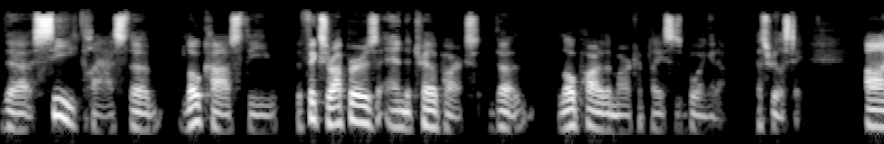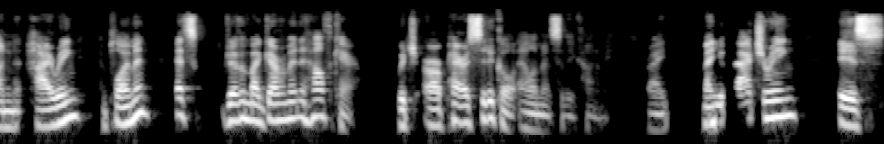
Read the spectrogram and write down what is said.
the C class, the low cost, the the fixer uppers and the trailer parks, the low part of the marketplace is buoying it up. That's real estate. On hiring, employment, that's driven by government and healthcare, which are parasitical elements of the economy, right? Manufacturing is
